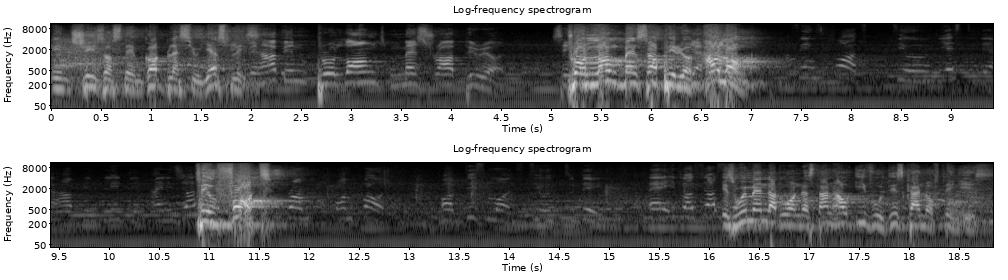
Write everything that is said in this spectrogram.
In Jesus' name. God bless you. Yes, She's please. been having prolonged menstrual period. Since- Prolonged menstrual period. Yes. How long? Till fourth? from from fourth of this month till today. Uh, it was just It's women that will understand how evil this kind of thing is.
